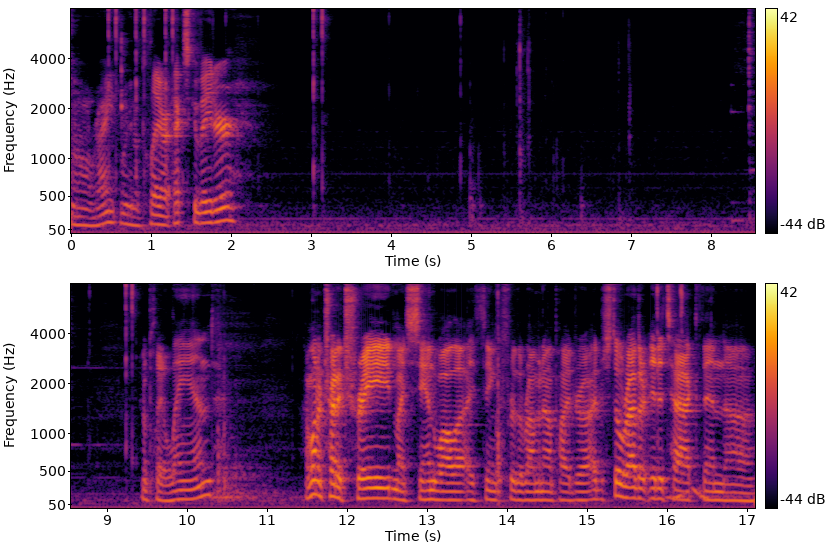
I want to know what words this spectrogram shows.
All right, we're gonna play our Excavator. Gonna play land. I want to try to trade my Sandwalla, I think, for the Ramunap Hydra. I'd still rather it attack than uh,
